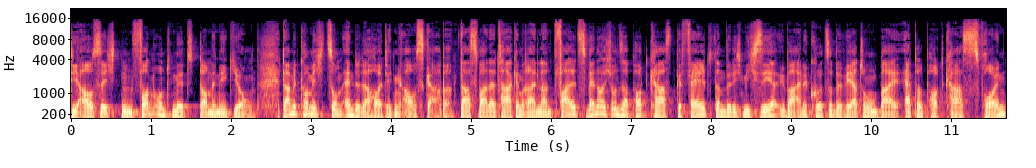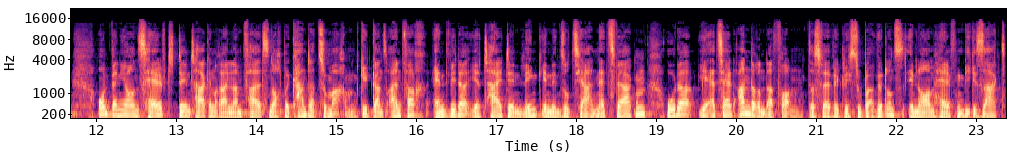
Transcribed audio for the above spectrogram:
Die Aussichten von und mit Dominik Jung. Damit komme ich zum Ende der heutigen Ausgabe. Das war der Tag in Rheinland-Pfalz. Wenn euch unser Podcast gefällt, dann würde ich mich sehr über eine kurze Bewertung bei Apple Podcasts freuen. Und wenn ihr uns helft, den Tag in Rheinland-Pfalz noch bekannter zu machen. Geht ganz einfach. Entweder ihr teilt den Link in den sozialen Netzwerken oder ihr erzählt anderen davon. Das wäre wirklich super. Wird uns enorm helfen, wie gesagt.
